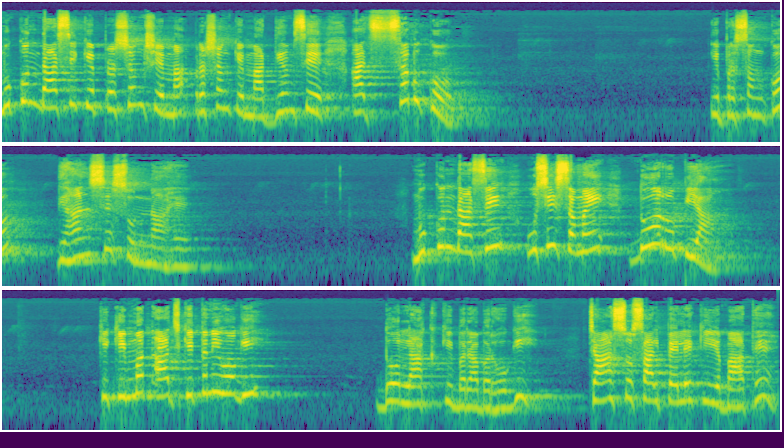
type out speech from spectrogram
मुकुंद दासी के प्रसंग से प्रसंग के माध्यम से आज सबको ये प्रसंग को ध्यान से सुनना है। मुकुंद दासी उसी समय दो रुपया की कीमत आज कितनी होगी? दो लाख की बराबर होगी। 400 साल पहले की ये बात है।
